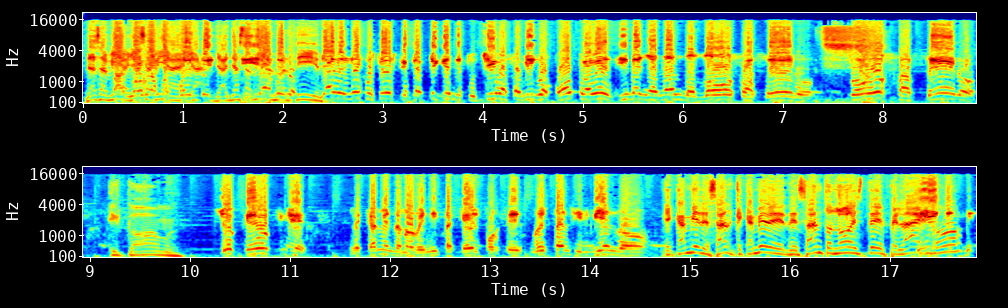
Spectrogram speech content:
Ya sabía, ya Pasó sabía, ya, Puente, ya, ya sabía, bueno, Martín. ya les dejo a ustedes que platiquen de tus chivas, amigo. Otra vez iban ganando 2 a 0. 2 a 0. ¿Y cómo? Yo creo que le cambian de novenita que él porque no están sirviendo. Que cambie de san, que cambie de, de santo, ¿no? Este Peláez, Sí, ¿no? di-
